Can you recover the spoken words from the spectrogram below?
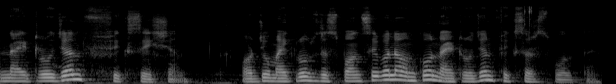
नाइट्रोजन फिक्सेशन और जो माइक्रोब्स रिस्पॉन्सिबल हैं, उनको नाइट्रोजन फिक्सर्स बोलते हैं।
